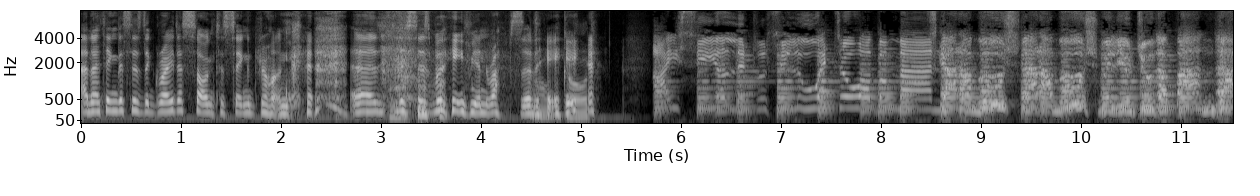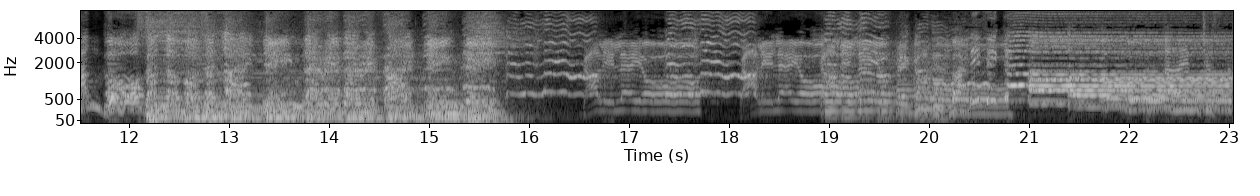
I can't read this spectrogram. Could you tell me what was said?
and I think this is the greatest song to sing drunk. uh, this is Bohemian Rhapsody. Oh, God. I see a little silhouette of a man. Scaramouche, Scaramouche, will you do the fandango? Thunderbolt and lightning, very, very frightening me. Galileo, Galileo Figaro. Magnifico! I'm just a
